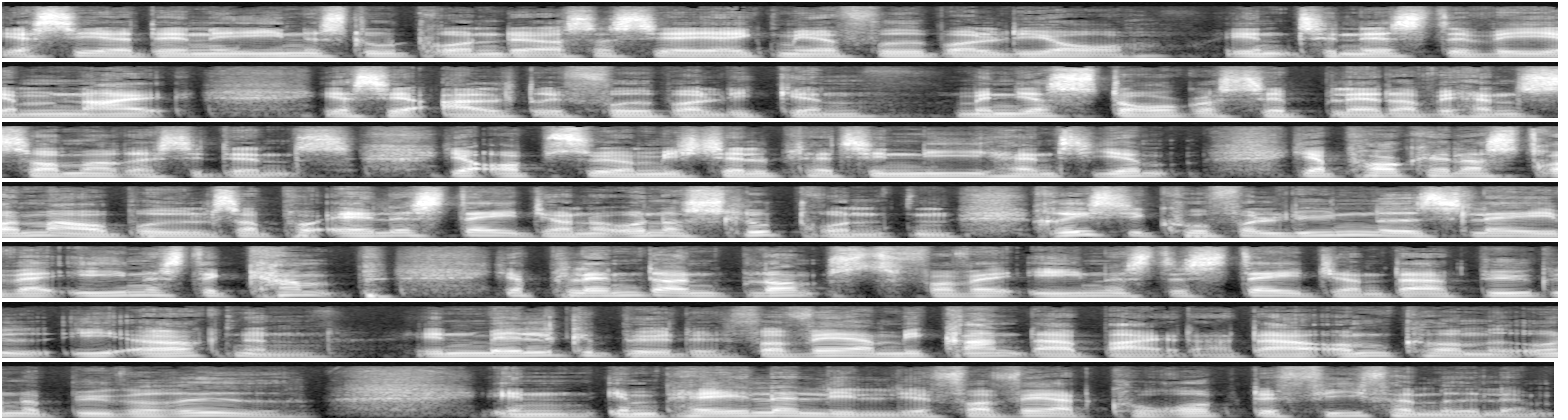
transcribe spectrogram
Jeg ser denne ene slutrunde, og så ser jeg ikke mere fodbold i år. Ind til næste VM, nej. Jeg ser aldrig fodbold igen. Men jeg stalker Sepp Blatter ved hans sommerresidens. Jeg opsøger Michel Platini i hans hjem. Jeg påkalder strømafbrydelser på alle stadioner under slutrunden. Risiko for lynnedslag i hver eneste kamp. Jeg planter en blomst for hver eneste stadion, der er bygget i ørkenen. En mælkebøtte for hver migrantarbejder, der er omkommet under byggeriet. En impala-lilje for hvert korrupte FIFA-medlem.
